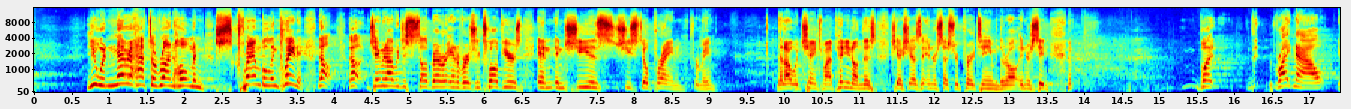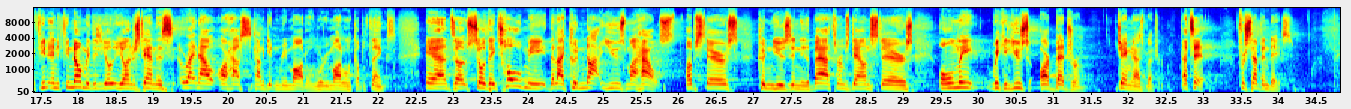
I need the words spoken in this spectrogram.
you would never have to run home and scramble and clean it. Now, now Jamie and I would just celebrate our anniversary, 12 years, and, and she is she's still praying for me that I would change my opinion on this. She actually has an intercessory prayer team, and they're all interceding. But right now, if you, and if you know me, you'll, you'll understand this. Right now, our house is kind of getting remodeled. We're remodeling a couple things. And uh, so they told me that I could not use my house upstairs, couldn't use any of the bathrooms downstairs. Only we could use our bedroom, Jamie and I's bedroom. That's it for seven days.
